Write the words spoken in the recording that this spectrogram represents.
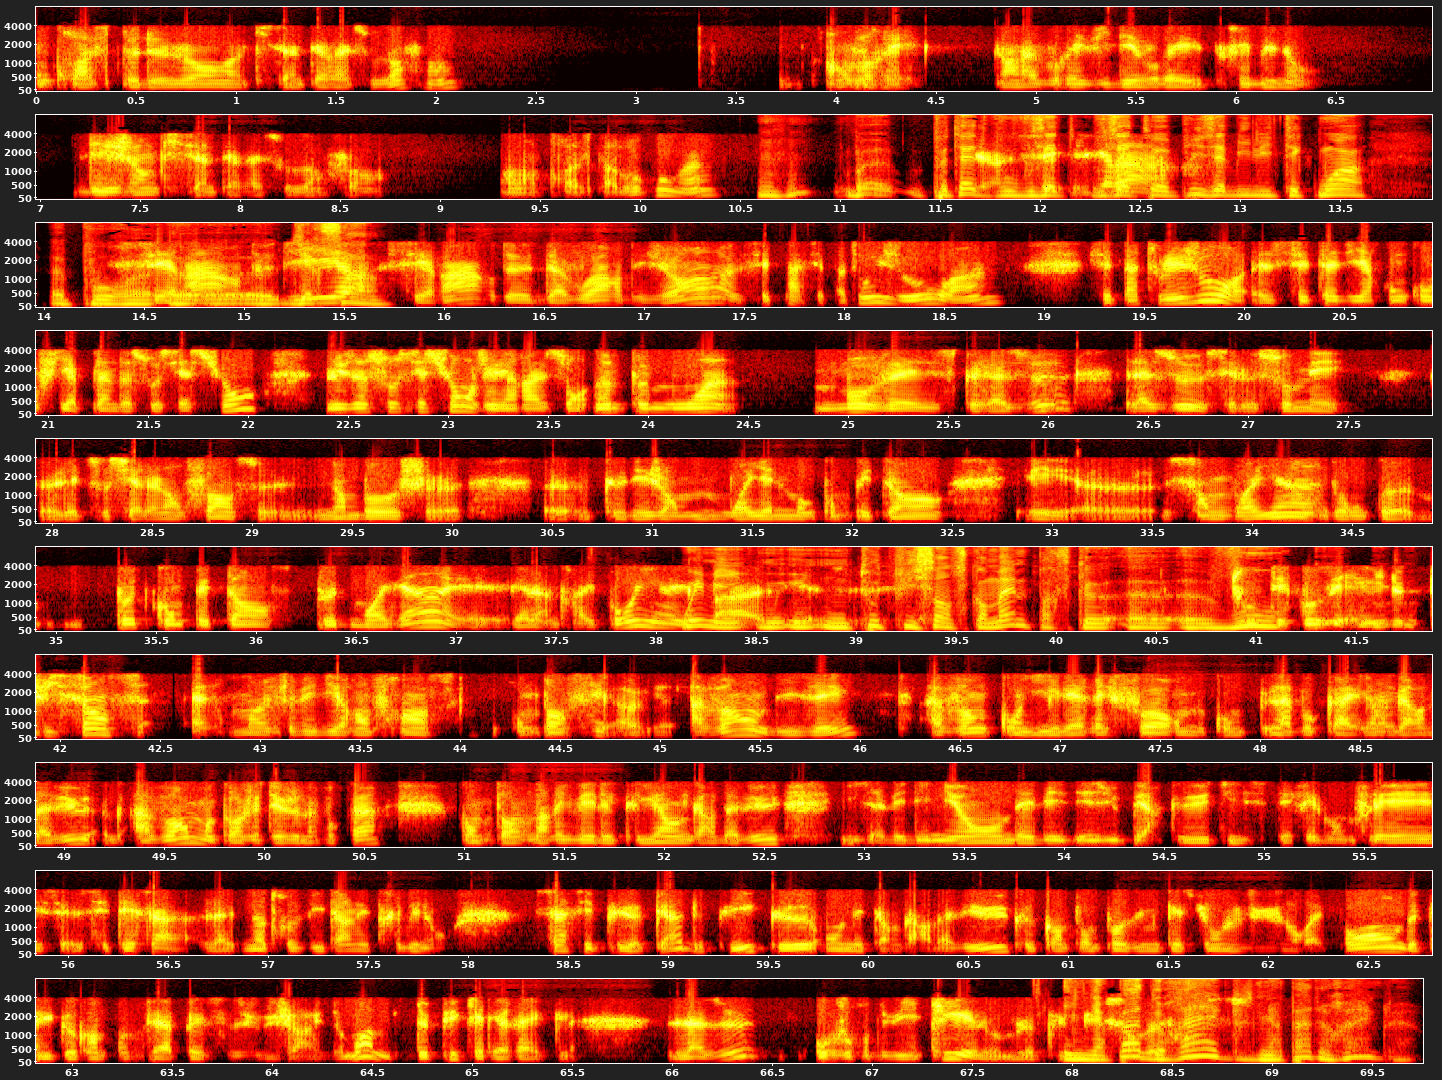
on croise peu de gens qui s'intéressent aux enfants. En vrai, dans la vraie vie des vrais tribunaux, des gens qui s'intéressent aux enfants, on n'en croise pas beaucoup. Hein. Mhm. Bah, Peut-être vous, vous êtes, vous êtes plus habilité que moi pour euh, C'est rare de euh, dire, dire ça. c'est rare de- d'avoir des gens. C'est pas, c'est pas tous les jours. Hein. C'est pas tous les jours. C'est-à-dire qu'on confie à plein d'associations. Les associations en général sont un peu moins mauvaises que l'ASE. L'ASE, c'est le sommet euh, l'aide sociale à l'enfance n'embauche que des gens moyennement compétents et sans moyens, donc peu compétences, peu de moyens, et elle a un travail pourri. Hein, oui, mais une, toute puissance quand même, parce que vous... Tout est une puissance, alors moi je vais dire en France, on pensait, avant on disait, avant qu'il y ait les réformes, l'avocat est en garde à vue, avant, moi quand j'étais jeune avocat, quand on arrivait les clients en garde à vue, ils avaient des nions, des, des, des uppercuts, ils s'étaient fait gonfler, c'était ça notre vie dans les tribunaux. Ça, c'est plus le cas depuis qu'on est en garde à vue, que quand on pose une question, le juge nous répond, depuis que quand on fait appel, ce juge de moi, depuis qu'il y a des règles. L'ASE, aujourd'hui, qui est l'homme le plus Il n'y a pas de règles, il n'y a pas de règles.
